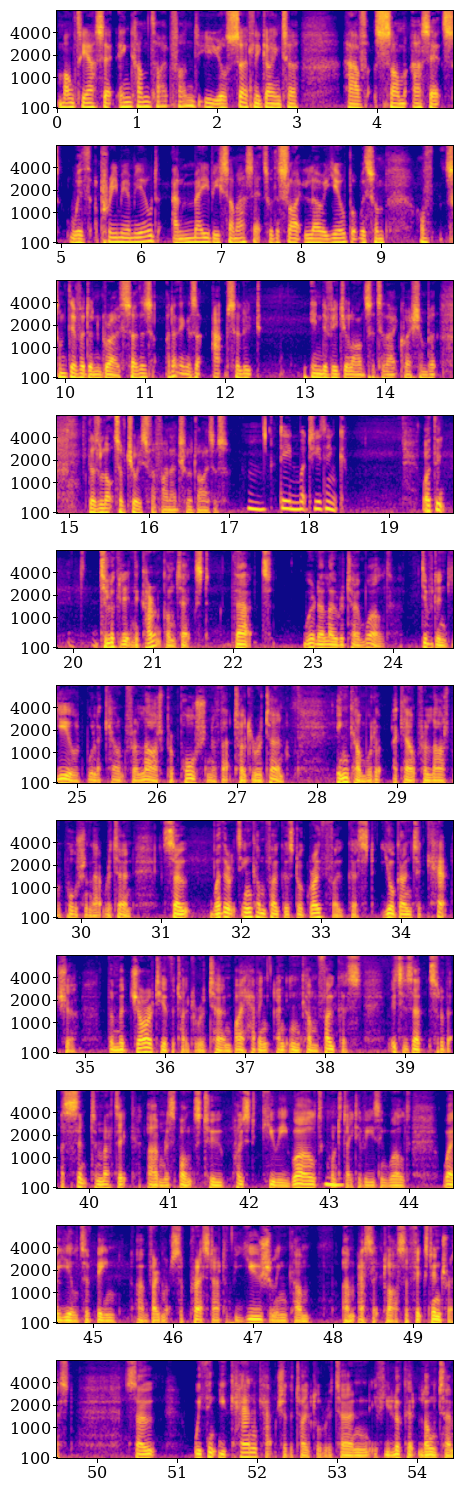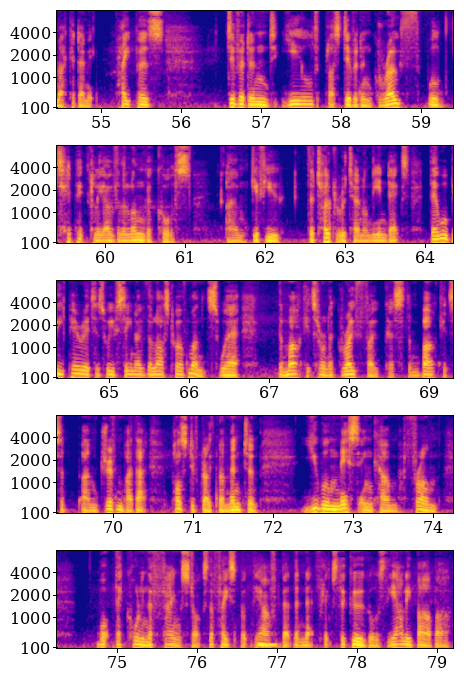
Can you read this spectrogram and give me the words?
multi asset income type fund, you're certainly going to have some assets with a premium yield and maybe some assets with a slightly lower yield, but with some of some dividend growth. So there's, I don't think there's an absolute individual answer to that question, but there's lots of choice for financial advisors. Hmm. Dean, what do you think? Well, I think to look at it in the current context, that we're in a low return world. Dividend yield will account for a large proportion of that total return. Income will account for a large proportion of that return. So whether it's income focused or growth focused, you're going to capture the majority of the total return by having an income focus. This is a sort of a symptomatic um, response to post QE world, mm. quantitative easing world, where yields have been um, very much suppressed out of the usual income um, asset class of fixed interest. So we think you can capture the total return if you look at long term academic papers. Dividend yield plus dividend growth will typically, over the longer course, um, give you the total return on the index, there will be periods, as we've seen over the last 12 months, where the markets are on a growth focus, the markets are um, driven by that positive growth momentum. You will miss income from what they're calling the FANG stocks the Facebook, the mm. Alphabet, the Netflix, the Googles, the Alibaba,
